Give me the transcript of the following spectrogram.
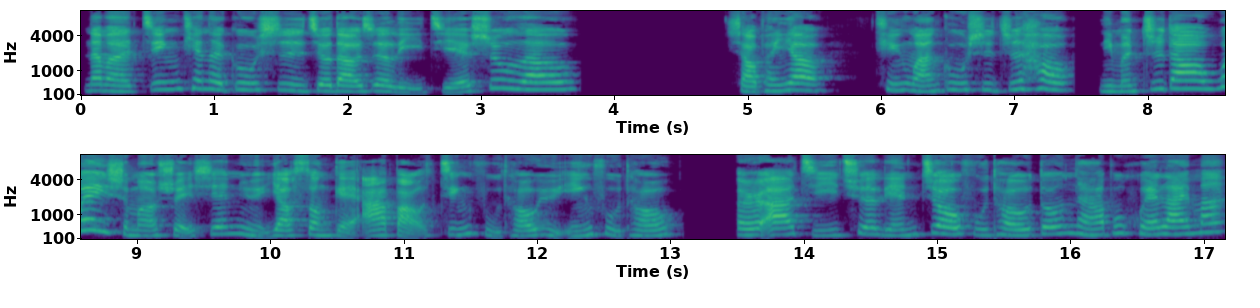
那么今天的故事就到这里结束喽。小朋友听完故事之后，你们知道为什么水仙女要送给阿宝金斧头与银斧头，而阿吉却连旧斧头都拿不回来吗？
